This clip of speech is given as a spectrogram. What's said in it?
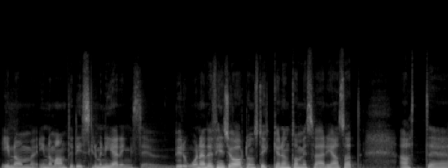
inom, inom antidiskrimineringsbyråerna. Det finns ju 18 stycken runt om i Sverige. Alltså att, att eh,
